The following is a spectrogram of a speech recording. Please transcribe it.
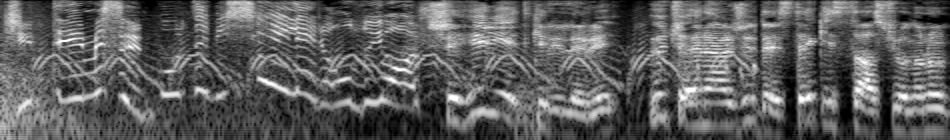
Ciddi misin? Burada bir şeyler oluyor. Şehir yetkilileri 3 enerji destek istasyonunun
